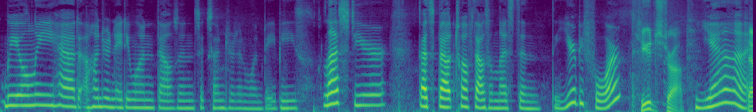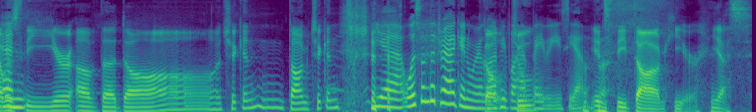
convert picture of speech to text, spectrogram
we only had 181,601 babies last year. That's about 12,000 less than the year before. Huge drop. Yeah. That was the year of the dog chicken, dog chicken. yeah, it wasn't the dragon where a lot of people to- have babies. Yeah. it's the dog here. Yes.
